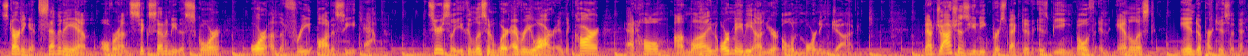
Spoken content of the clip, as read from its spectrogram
starting at 7 a.m. over on 670 The Score or on the free Audacy app. Seriously, you can listen wherever you are in the car, at home, online, or maybe on your own morning jog. Now, Josh's unique perspective is being both an analyst and a participant.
